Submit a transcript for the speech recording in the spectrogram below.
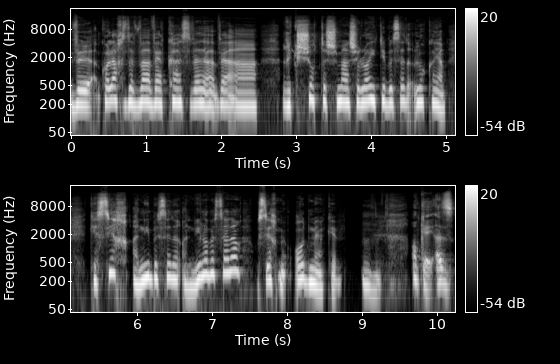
וכל האכזבה והכעס וה, והרגשות אשמה שלא הייתי בסדר, לא קיים. כי השיח אני בסדר, אני לא בסדר, הוא שיח מאוד מעכב. אוקיי, okay, אז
